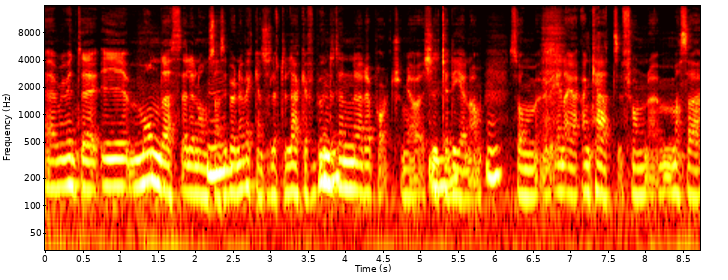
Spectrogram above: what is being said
Eh, vet inte, I måndags eller någonstans Mm. i början av veckan så släppte Läkarförbundet Mm. en rapport som jag kikade Mm. igenom. Mm. Som en enkät från massa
